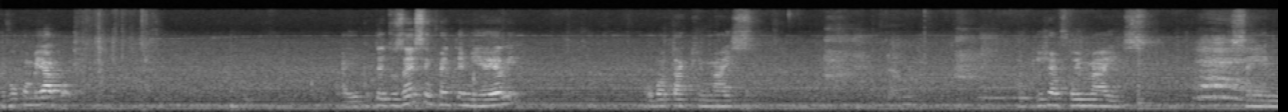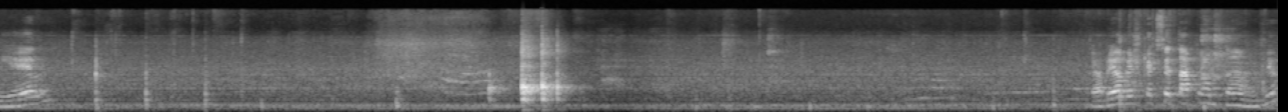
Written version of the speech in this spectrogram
Eu vou comer agora. Aí eu botei 250 ml. Vou botar aqui mais. Aqui já foi mais 100 ml. Gabriel, veja o que, é que você está aprontando, viu?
